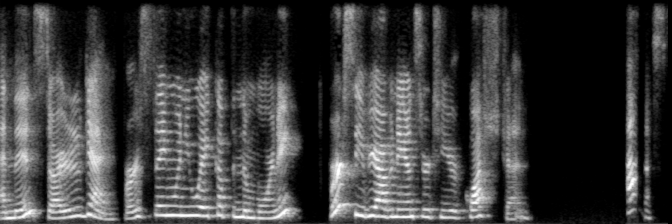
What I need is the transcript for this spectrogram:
and then start it again. First thing when you wake up in the morning, first see if you have an answer to your question. Ask,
